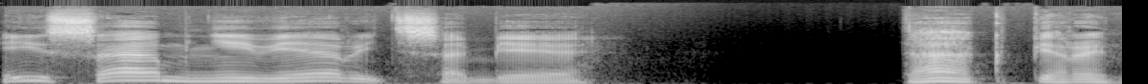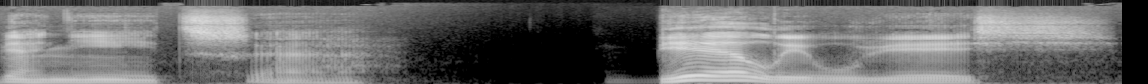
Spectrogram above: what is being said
і сам не верыць сабе. Так перамяніцца. Белы увесь,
